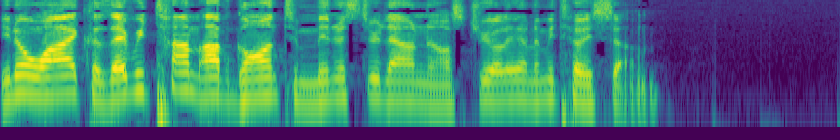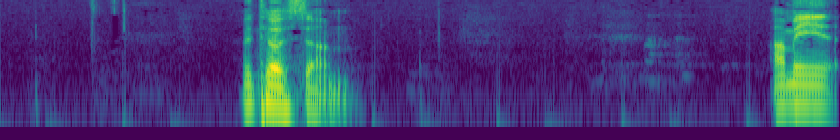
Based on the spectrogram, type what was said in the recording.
You know why? Because every time I've gone to minister down in Australia, let me tell you something. Let me tell you something. I mean,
